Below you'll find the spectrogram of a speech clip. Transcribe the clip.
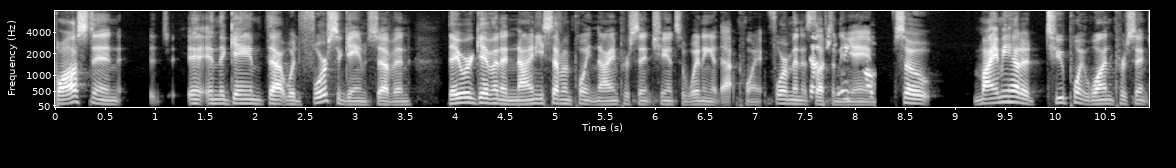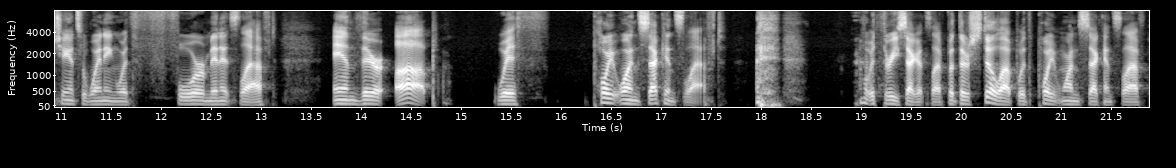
Boston, in the game that would force a game seven, they were given a 97.9% chance of winning at that point. Four minutes left in the game. So Miami had a 2.1% chance of winning with four minutes left, and they're up with 0.1 seconds left. with three seconds left, but they're still up with 0.1 seconds left.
